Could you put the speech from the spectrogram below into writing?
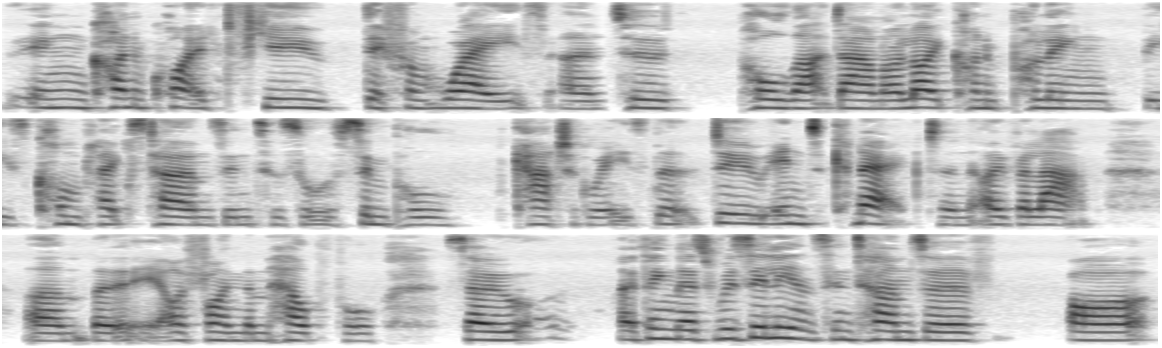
in kind of quite a few different ways. And to pull that down, I like kind of pulling these complex terms into sort of simple categories that do interconnect and overlap, um, but I find them helpful. So I think there's resilience in terms of our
